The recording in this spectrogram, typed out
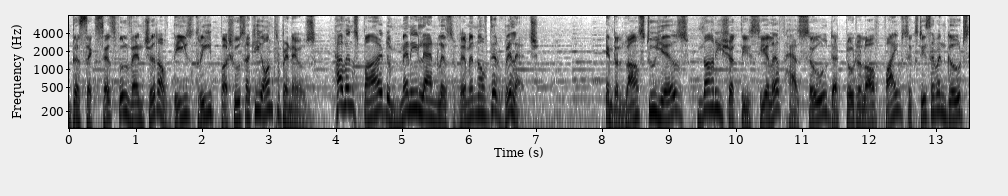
The successful venture of these three Pashu Sakhi entrepreneurs have inspired many landless women of their village. In the last two years, Nari Shakti CLF has sold a total of 567 goats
